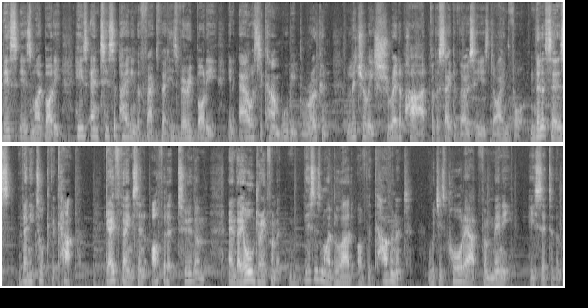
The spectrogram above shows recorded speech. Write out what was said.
This is my body. He's anticipating the fact that his very body in hours to come will be broken, literally shred apart for the sake of those he is dying for. And then it says, Then he took the cup, gave thanks, and offered it to them, and they all drank from it. This is my blood of the covenant, which is poured out for many, he said to them.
